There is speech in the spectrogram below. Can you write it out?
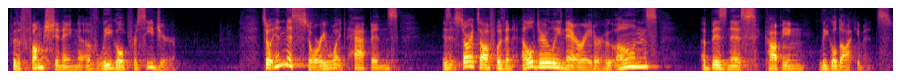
for the functioning of legal procedure. So, in this story, what happens is it starts off with an elderly narrator who owns a business copying legal documents.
